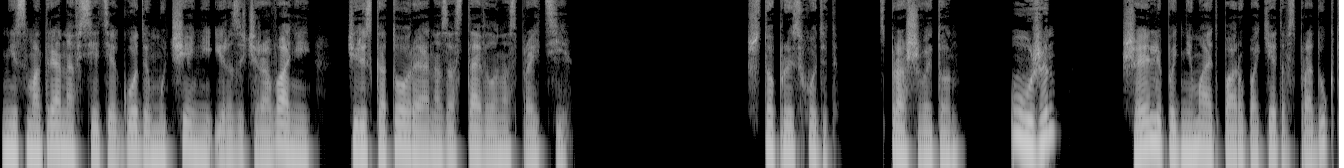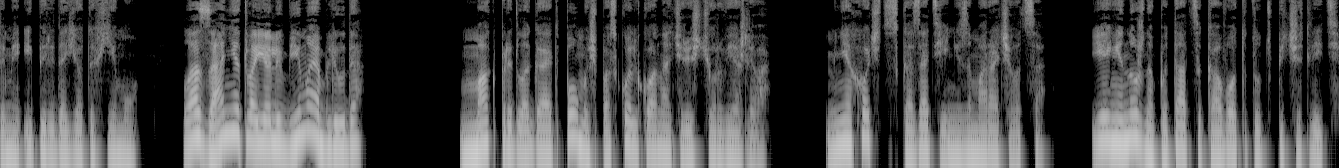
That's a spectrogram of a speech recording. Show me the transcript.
несмотря на все те годы мучений и разочарований, через которые она заставила нас пройти. «Что происходит?» — спрашивает он. «Ужин». Шелли поднимает пару пакетов с продуктами и передает их ему. «Лазанья — твое любимое блюдо». Мак предлагает помощь, поскольку она чересчур вежлива. Мне хочется сказать ей не заморачиваться. Ей не нужно пытаться кого-то тут впечатлить.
